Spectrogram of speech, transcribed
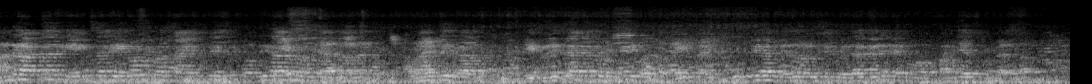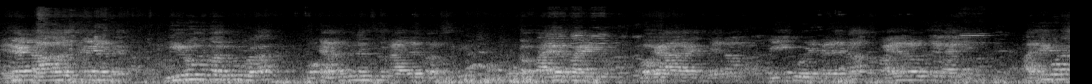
అందరూ అంటారు ఏం సార్ ఏ రోజు కూడా సైన్స్ చేసి కొద్దిగా అలాంటిది కాదు. ఈ బ్రిడ్జ్ అనేది ఉంటే ఒక లైఫ్ లైఫ్ పూర్తిగా నిద్రొచ్చే విధంగానే నేను పని చేసుకుంటాను సార్. ఎందుకంటే నా ఆలోచన ఏంటంటే ఈ రోజు వరకు కూడా ఒక అంబులెన్స్ రాలే పరిస్థితి ఒక ఫైర్ ఫైట్ ఒక మీకు ఎక్కడైనా ఫైనల్ అవుతే కానీ అది కూడా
